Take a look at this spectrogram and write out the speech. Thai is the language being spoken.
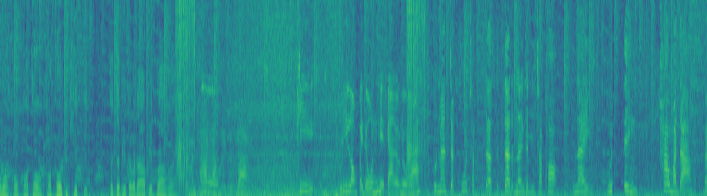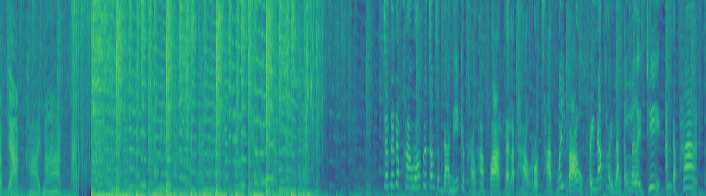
ผมบอกผมขอโทษขอโทษที่คิดผิดถ้าจะผิดธรรมดาผิดมากเลยแต่มันช้าจังเลยนึกได้พี่พี่ลองไปโดนเหตุการณ์แบบหนูนะคุณแม่จะพูดเฉพจะจะดำเนินคดีเฉพาะในวิติงเข้ามาด่าแบบหยาบคายมากจัดอันดับข่าวร้อนประจำสัปดาห์นี้กับข่าวห้ามพลาดแต่ละข่าวรสชาติไม่เบา ไปนับถอยหลังกันเลยที่อันดับ 5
